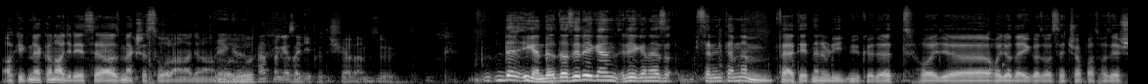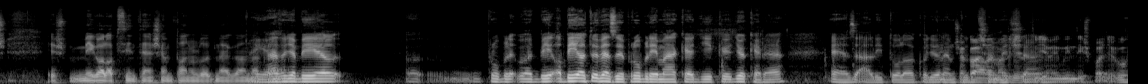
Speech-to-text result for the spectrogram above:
akiknek a nagy része az meg se szólal nagyon angolul. Igen. Hát meg ez egyébként is jellemző. De igen, de, de azért régen, régen ez szerintem nem feltétlenül így működött, hogy, hogy odaigazolsz egy csapathoz, és, és még alapszinten sem tanulod meg annak. Igen, a... hát ugye Bél, a Bélt övező problémák egyik gyökere, ez állítólag, hogy ő nem Csak tud semmit sem. Csak még mindig spanyolul.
